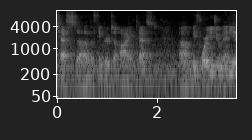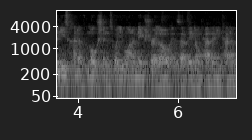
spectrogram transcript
test uh, the finger to eye test. Um, before you do any of these kind of motions, what you want to make sure though is that they don't have any kind of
